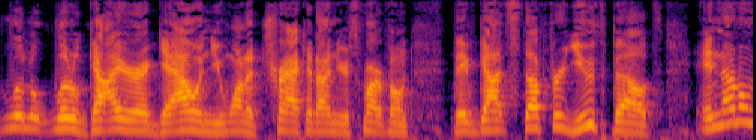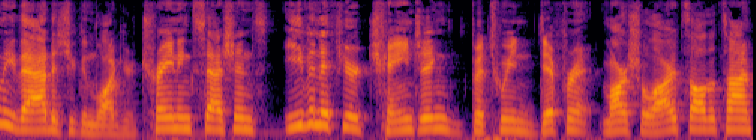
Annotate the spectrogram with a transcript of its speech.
little little guy or a gal and you want to track it on your smartphone, they've got stuff for youth belts. And not only that, is you can log your training sessions. Even if you're changing between different martial arts all the time,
